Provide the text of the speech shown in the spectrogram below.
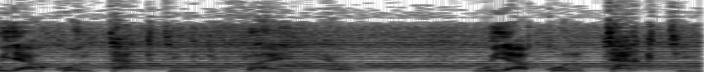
We are contacting divine help. We are contacting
